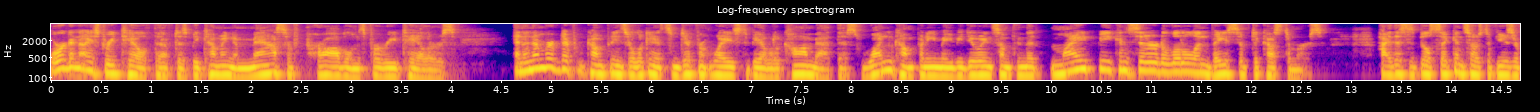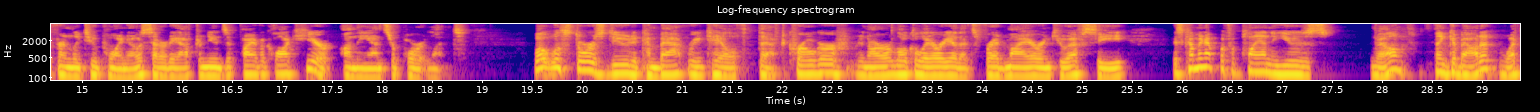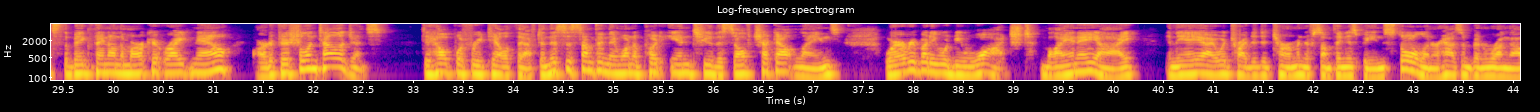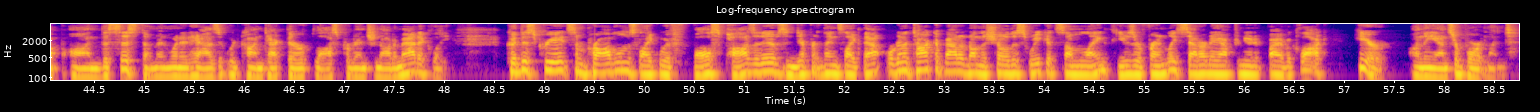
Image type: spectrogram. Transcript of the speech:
Organized retail theft is becoming a massive problem for retailers, and a number of different companies are looking at some different ways to be able to combat this. One company may be doing something that might be considered a little invasive to customers. Hi, this is Bill Sickens, host of User Friendly 2.0, Saturday afternoons at 5 o'clock here on The Answer Portland. What will stores do to combat retail theft? Kroger in our local area, that's Fred Meyer and QFC, is coming up with a plan to use, well, think about it. What's the big thing on the market right now? Artificial intelligence to help with retail theft. And this is something they want to put into the self checkout lanes where everybody would be watched by an AI and the AI would try to determine if something is being stolen or hasn't been rung up on the system. And when it has, it would contact their loss prevention automatically. Could this create some problems like with false positives and different things like that? We're going to talk about it on the show this week at some length, user friendly, Saturday afternoon at 5 o'clock here on The Answer Portland.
